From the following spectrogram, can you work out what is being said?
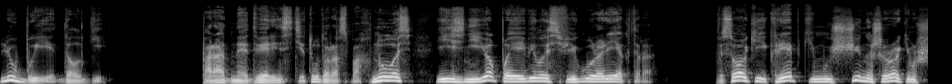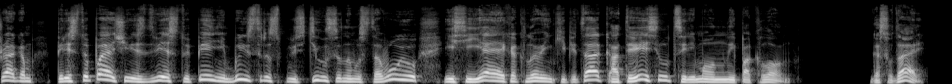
Любые долги. Парадная дверь института распахнулась, и из нее появилась фигура ректора. Высокий, крепкий мужчина широким шагом, переступая через две ступени, быстро спустился на мостовую и, сияя как новенький пятак, отвесил церемонный поклон. «Государь,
